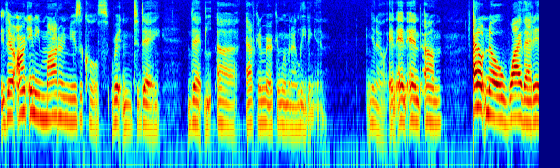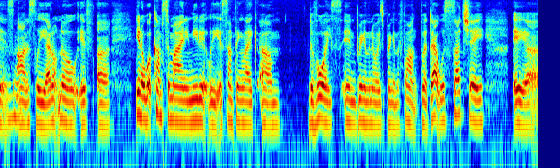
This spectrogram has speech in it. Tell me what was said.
there aren't any modern musicals written today that uh, African American women are leading in you know and and and um i don't know why that is, honestly i don't know if uh you know what comes to mind immediately is something like um the voice in bringing the noise bringing the funk but that was such a a uh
